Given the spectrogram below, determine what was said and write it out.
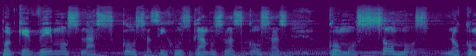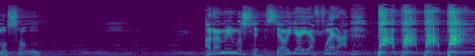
Porque vemos las cosas y juzgamos las cosas como somos, no como son. Ahora mismo se, se oye ahí afuera, pa, pa, pa, pa.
